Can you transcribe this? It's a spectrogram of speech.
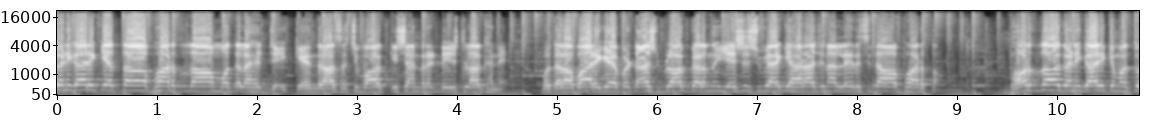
ಗಣಿಗಾರಿಕೆಯತ್ತ ಭಾರತದ ಮೊದಲ ಹೆಜ್ಜೆ. ಕೇಂದ್ರ ಸಚಿವ ಕಿಶನ್ ರೆಡ್ಡಿ ಶ್ಲಾಘನೆ. ಮೊದಲ ಬಾರಿಗೆ ಪೊಟ್ಯಾಶ್ ಬ್ಲಾಕ್ಗಳನ್ನು ಯಶಸ್ವಿಯಾಗಿ ಹರಾಜಿನಲ್ಲಿರಿಸಿದ ಭಾರತ. ಭಾರತದ ಗಣಿಗಾರಿಕೆ ಮತ್ತು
